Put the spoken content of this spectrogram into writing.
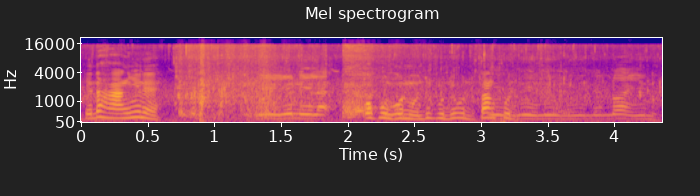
เห็นทหางอยู่นี่นี่อยู่นี่แหละก็ปุ่นปุ่นหนุนทุกปุ่นทุกปุ่นฟังปุ่นนี่นี่นี่นี่น้อยอยู่นี่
